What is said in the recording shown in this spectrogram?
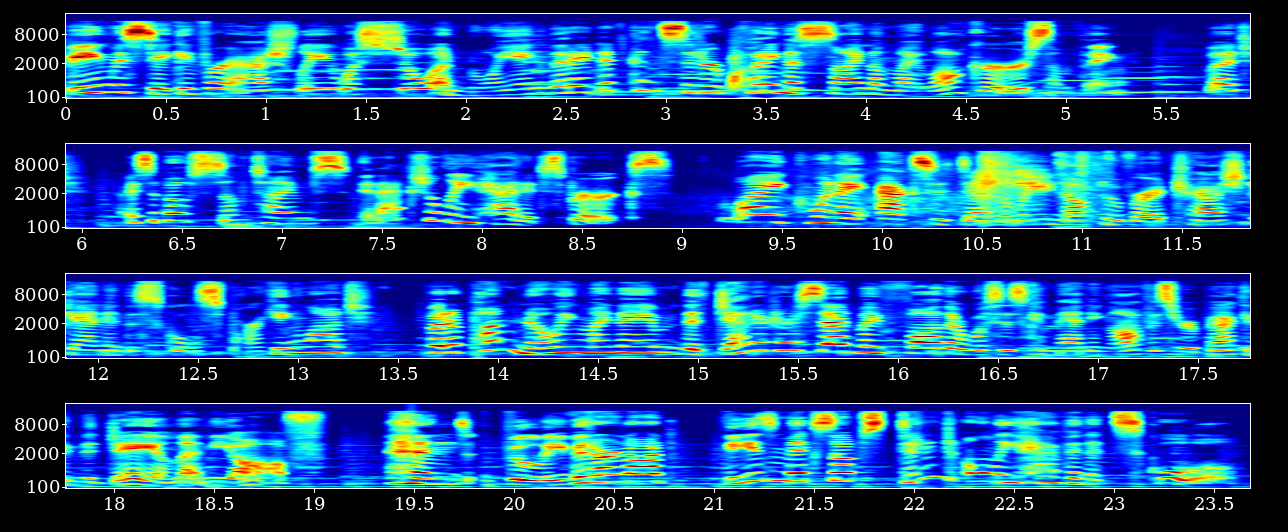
Being mistaken for Ashley was so annoying that I did consider putting a sign on my locker or something. But I suppose sometimes it actually had its perks. Like when I accidentally knocked over a trash can in the school's parking lot. But upon knowing my name, the janitor said my father was his commanding officer back in the day and let me off. And believe it or not, these mix ups didn't only happen at school.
